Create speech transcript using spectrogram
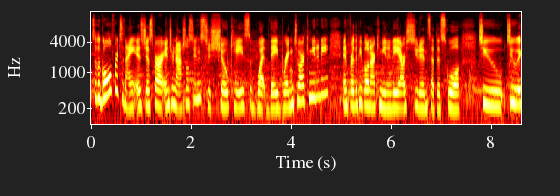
So the goal for tonight is just for our international students to showcase what they bring to our community, and for the people in our community, our students at this school, to to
